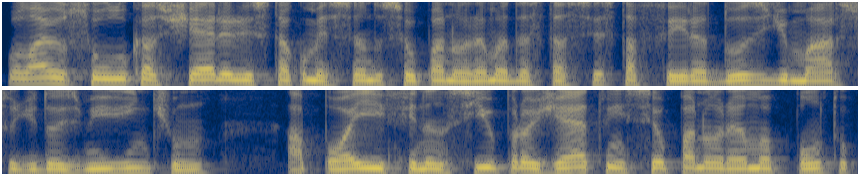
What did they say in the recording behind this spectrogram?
Olá, eu sou o Lucas Scherer e está começando o seu panorama desta sexta-feira, 12 de março de 2021. Apoie e financie o projeto em seupanorama.com.br.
